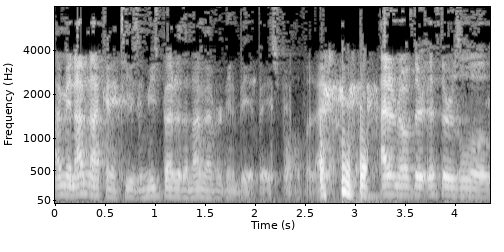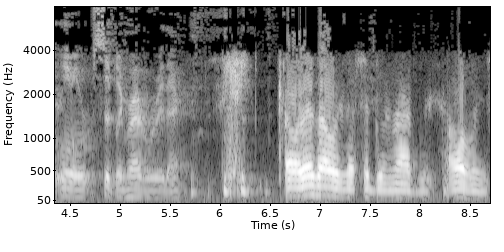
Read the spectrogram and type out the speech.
I mean I'm not going to tease him. He's better than I'm ever going to be at baseball. But I, I don't know if there if there's a little little sibling rivalry there. oh, there's always a sibling rivalry. Always.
